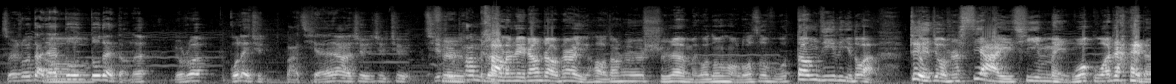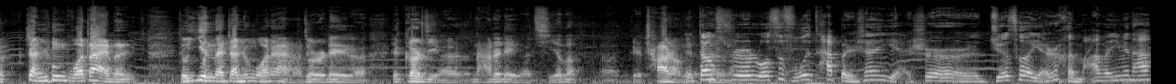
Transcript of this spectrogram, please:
所以说大家都都在等着，比如说。国内去把钱啊，去去去，其实他们看了这张照片以后，当时时任美国总统罗斯福当机立断，这就是下一期美国国债的战争国债的，就印在战争国债上，就是这个这哥儿几个拿着这个旗子，呃，给插上去。当时罗斯福他本身也是决策也是很麻烦，因为他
